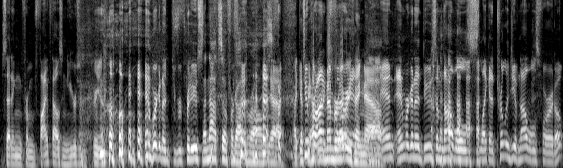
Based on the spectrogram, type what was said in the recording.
setting from five thousand years, ago, you know, and we're going to produce The not so forgotten realms. Yeah, I guess we have to remember for it, everything now. and and we're gonna do some novels, like a trilogy of novels for it. Oh,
